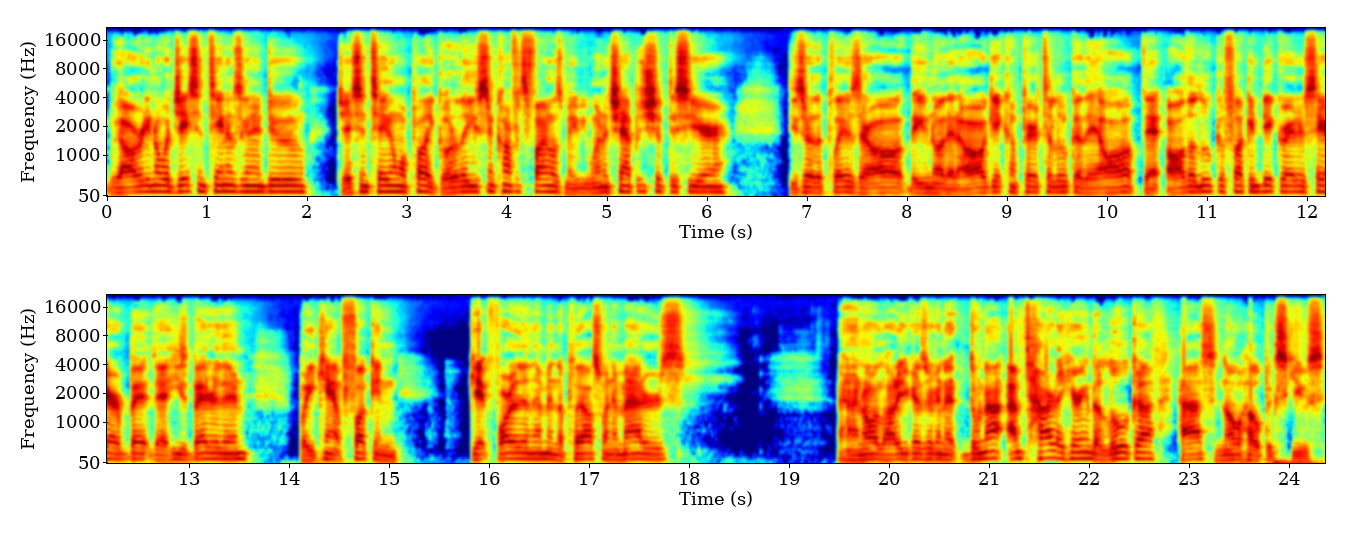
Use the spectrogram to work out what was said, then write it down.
We already know what Jayson Tatum's gonna do. Jayson Tatum will probably go to the Eastern Conference Finals, maybe win a championship this year. These are the players that all they you know that all get compared to Luka. They all that all the Luka fucking dick riders say are bet that he's better than, but he can't fucking get farther than them in the playoffs when it matters. And I know a lot of you guys are gonna do not. I'm tired of hearing the Luka has no help excuse.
